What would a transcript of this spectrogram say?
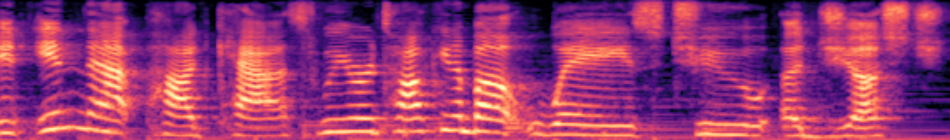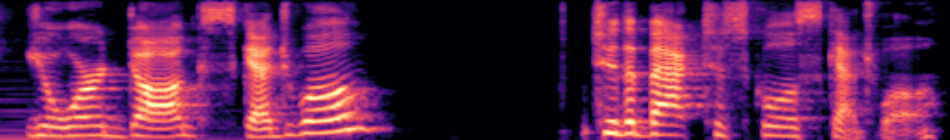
And in that podcast, we were talking about ways to adjust your dog schedule to the back to school schedule.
